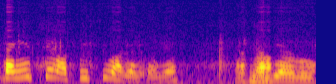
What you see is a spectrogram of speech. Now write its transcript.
tak nie trzyma, twój trzyma więcej, nie? Jak No. na biegu.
